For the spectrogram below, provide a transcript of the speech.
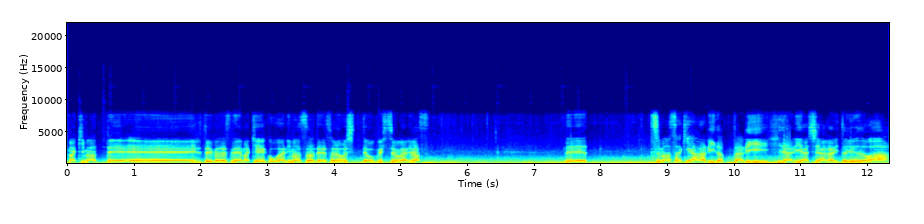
まあ、決まって、えー、いるというかですね、まあ、傾向がありますのでそれを知っておく必要があります。でつま先上がりだったり左足上がりというのは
